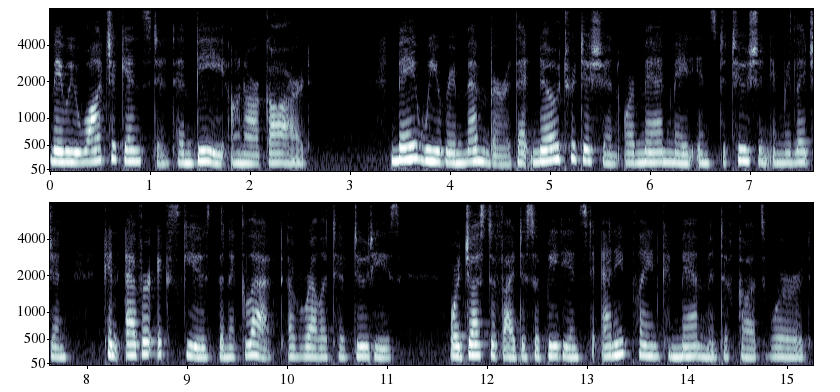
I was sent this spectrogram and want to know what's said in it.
May we watch against it and be on our guard 1 May we remember that no tradition or man made institution in religion can ever excuse the neglect of relative duties, or justify disobedience to any plain commandment of God's word.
